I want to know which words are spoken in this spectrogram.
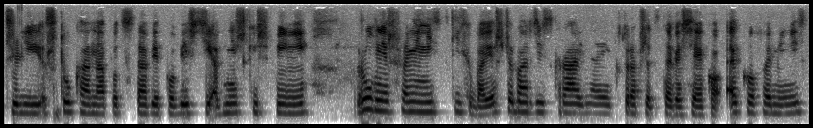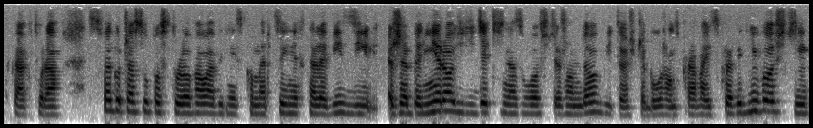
czyli sztuka na podstawie powieści Agnieszki Szpini również feministki, chyba jeszcze bardziej skrajnej, która przedstawia się jako ekofeministka, która swego czasu postulowała w jednej z komercyjnych telewizji, żeby nie rodzić dzieci na złość rządowi, to jeszcze był rząd Prawa i Sprawiedliwości.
